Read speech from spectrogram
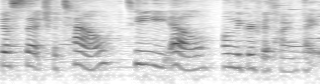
Just search for TEL, T-E-L, on the Griffith homepage.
